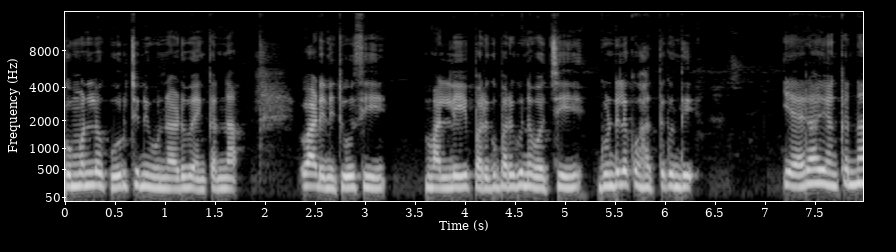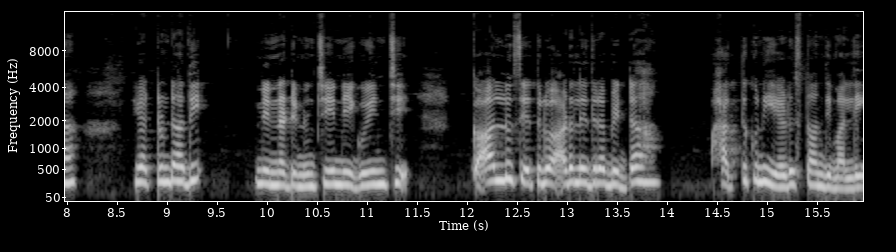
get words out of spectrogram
గుమ్మంలో కూర్చుని ఉన్నాడు వెంకన్న. వాడిని చూసి మళ్ళీ పరుగు పరుగున వచ్చి గుండెలకు హత్తుకుంది. ఏరా వెంకన్న ఎట్టుండాది? నిన్నటి నుంచి నీ గురించి కాళ్ళు చేతులు ఆడలేదురా బిడ్డ? హత్తుకుని ఏడుస్తోంది మళ్ళీ.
